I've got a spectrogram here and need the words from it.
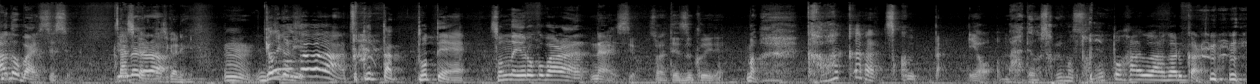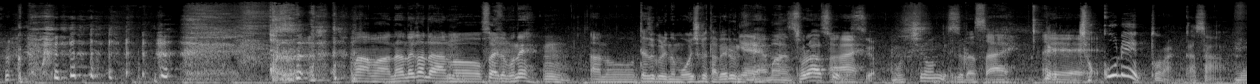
アドバイスですよ確かに確かに。うん。餃子は作ったとてそんな喜ばないですよ。それは手作りで。まあ皮から作ったよ。まあでもそれも相当ハードル上がるから。な まあまあなんだかんだあの、二人ともね、ん。あの手作りのも美味しく食べるんいやいやまあそれはそうですよ、もちろんですよ。ください、チョコレートなんかさも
